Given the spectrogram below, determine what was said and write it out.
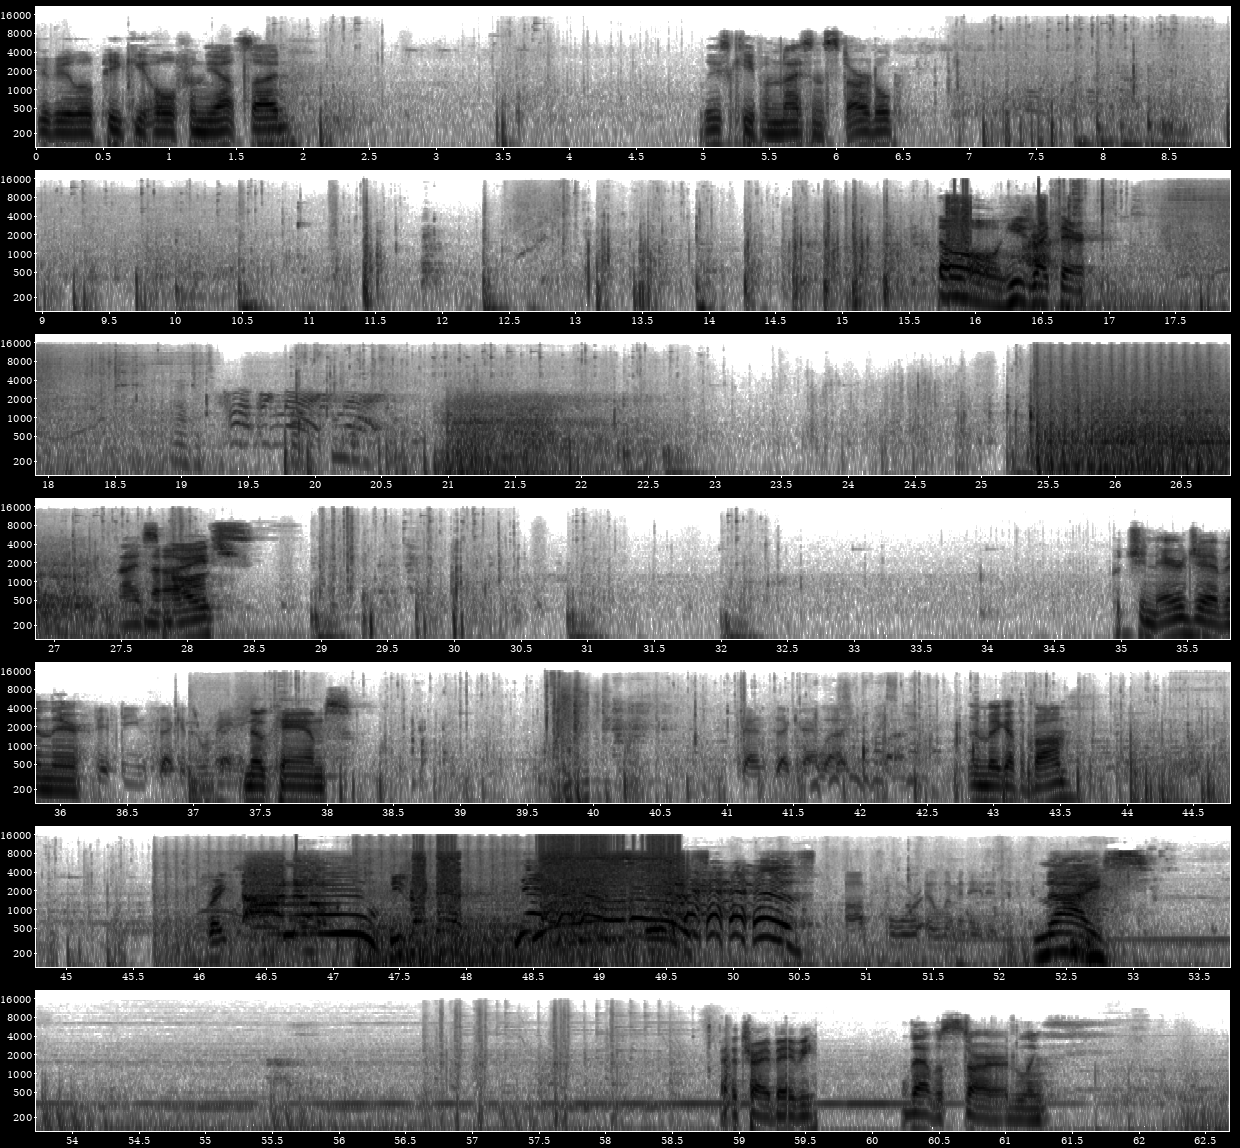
Give you a little peeky hole from the outside. At least keep them nice and startled. Oh, he's right there. Nice, Nice. Put you an air jab in there. 15 seconds remaining. No cams. 10 seconds left. Anybody got the bomb? Right. Oh no! He's right there. Yes! Op 4 eliminated. Nice. That's right, baby. That was startling.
